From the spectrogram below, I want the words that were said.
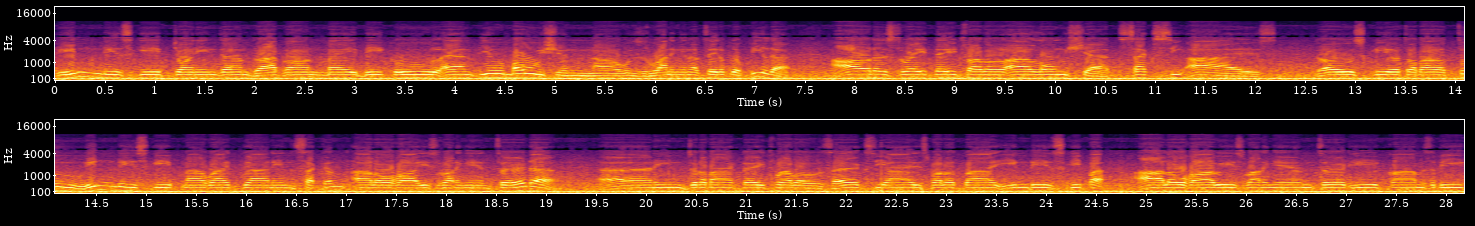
Indy Skip joining them, Dragon may be cool and Pure Motion now who's running in the tail of the fielder. Out the straight they travel a long shot. Sexy Eyes goes clear to about two. In this now right behind in second. Aloha is running in third. And into the back they travel. Sexy Eyes followed by Indy Skipper. Aloha is running in third. Here comes Be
